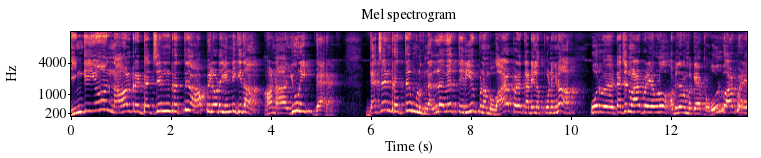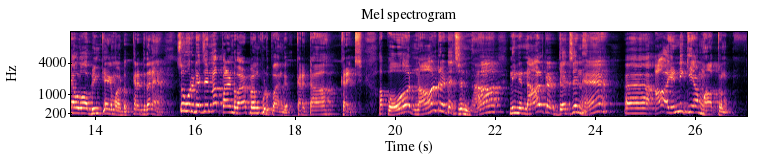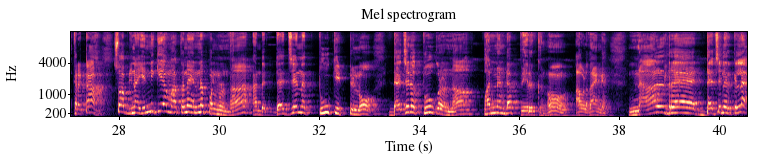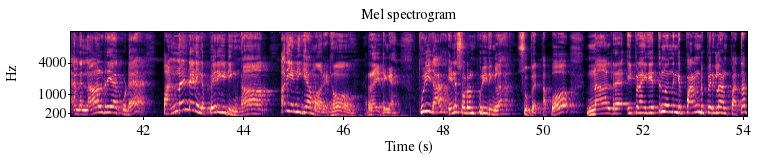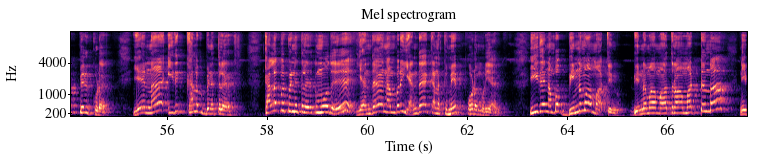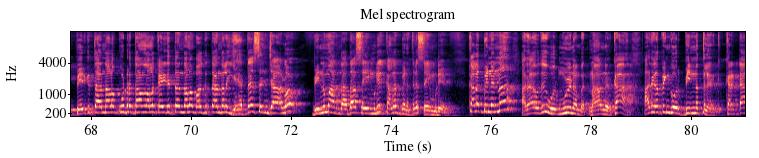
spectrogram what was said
இங்கேயும் நாலரை டஜன்றது ஆப்பிளோட எண்ணிக்கை தான். ஆனால் யூனிட் வேற. டஜன்றது உங்களுக்கு நல்லாவே தெரியும். இப்போ நம்ம வாழைப்பழ கடையில் போனீங்கன்னா ஒரு டஜன் வாழைப்பழம் எவ்வளோ அப்படிதான் நம்ம கேட்போம். ஒரு வாழைப்பழம் எவ்வளோ அப்படின்னு கேட்க மாட்டோம். கரெக்டு தானே? ஸோ ஒரு டஜன்னா பன்னெண்டு வாழைப்பழம் கொடுப்பாங்க. கரெக்டா கரெக்ட் அப்போது நாலரை டஜன்னா நீங்கள் நாலரை டஜனை எண்ணிக்கையாக மாற்றணும் கரெக்டா ஸோ அப்படி நான் எண்ணிக்கையாக மாற்றினா என்ன பண்ணணும்னா அந்த டஜனை தூக்கிட்டுனோ டஜனை தூக்கணும்னா பன்னெண்டை பெருக்கணும். அவ்வளோதாங்க நாலரை டஜன் இருக்குல்ல அந்த நாலரையா கூட பன்னெண்டை நீங்கள் பெருகிட்டீங்கன்னா அது எண்ணிக்கையாக மாறிடும். ரைட்டுங்க. புரியுதா? என்ன சொல்கிறேன்னு புரியுதுங்களா? சூப்பர். அப்போது நாலரை இப்போ நான் இது எத்தனை வந்து இங்கே பன்னெண்டு பெருகலான்னு பார்த்தா பெருக்கக்கூடாது ஏன்னா இது கலப்பு பின்னத்தில் இருக்குது கலப்பு பின்னத்தில் இருக்கும்போது எந்த நம்பரும் எந்த கணக்குமே போட முடியாது. இதை நம்ம பின்னமாக மாற்றிடணும் பின்னமாக மாற்றினா மட்டும்தான் நீ பெருக்குத்தா இருந்தாலும் கூட்டுறதா இருந்தாலும் கழுகத்தா இருந்தாலும் பகுத்தா இருந்தாலும் எதை செஞ்சாலும் பின்னமாக இருந்தால் தான் செய்ய முடியும். கலர் பின்னத்தில் செய்ய முடியாது. கலர் பின்னம்னா அதாவது ஒரு முழு நம்பர் நாலுன்னு இருக்கா? அதுக்கப்புறம் இங்கே ஒரு பின்னத்தில் இருக்கு. கரெக்டா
